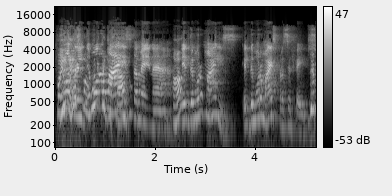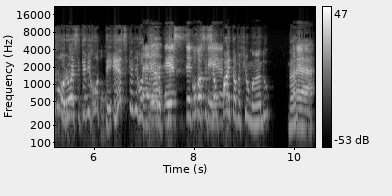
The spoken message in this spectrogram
Foi, e outra, ele demorou mais também, né? Hã? Ele demorou mais. Ele demorou mais para ser feito. Demorou, esse teve roteiro. Esse teve roteiro. É, esse teve como roteiro. assim, seu pai estava filmando, né? É.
